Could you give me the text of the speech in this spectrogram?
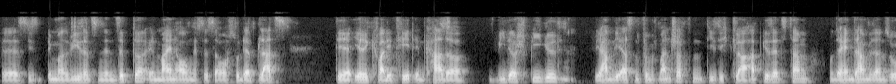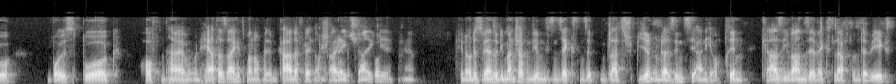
äh, sie immer, wie gesagt, sind Siebter. In meinen Augen ist das auch so der Platz, der ihre Qualität im Kader widerspiegelt. Wir haben die ersten fünf Mannschaften, die sich klar abgesetzt haben und dahinter haben wir dann so Wolfsburg, Hoffenheim und Hertha, sage ich jetzt mal noch mit dem Kader, vielleicht noch Schalke. Vielleicht Schalke, ja. Genau, das wären so die Mannschaften, die um diesen sechsten, siebten Platz spielen und da sind sie eigentlich auch drin. Klar, sie waren sehr wechselhaft unterwegs,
